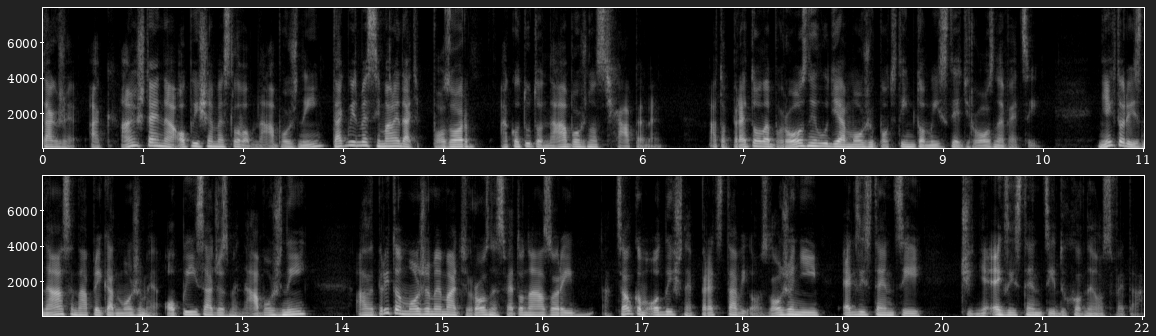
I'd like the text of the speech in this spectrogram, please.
Takže, ak Einsteina opíšeme slovom nábožný, tak by sme si mali dať pozor, ako túto nábožnosť chápeme. A to preto, lebo rôzni ľudia môžu pod týmto myslieť rôzne veci. Niektorí z nás sa napríklad môžeme opísať, že sme nábožní, ale pritom môžeme mať rôzne svetonázory a celkom odlišné predstavy o zložení, existencii či neexistencii duchovného sveta.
